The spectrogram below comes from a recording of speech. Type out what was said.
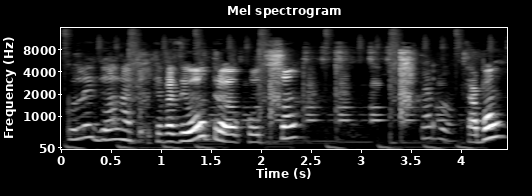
Ficou legal, né? Quer fazer outra outro som? Tá bom. Tá bom?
